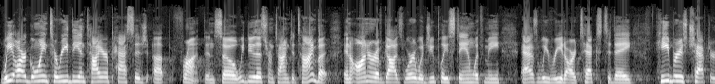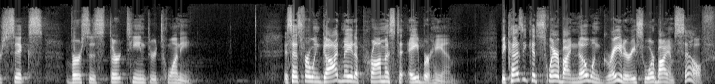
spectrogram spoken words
we are going to read the entire passage up front. And so we do this from time to time, but in honor of God's word, would you please stand with me as we read our text today Hebrews chapter 6, verses 13 through 20. It says, For when God made a promise to Abraham, because he could swear by no one greater, he swore by himself,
